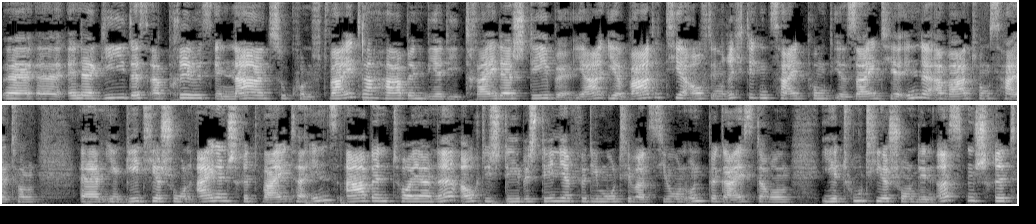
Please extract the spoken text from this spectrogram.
äh, äh, Energie des Aprils in naher Zukunft weiter? Haben wir die drei der Stäbe. Ja, ihr wartet hier auf den richtigen Zeitpunkt. Ihr seid hier in der Erwartungshaltung. Ähm, ihr geht hier schon einen Schritt weiter ins Abenteuer. Ne? Auch die Stäbe stehen ja für die Motivation und Begeisterung. Ihr tut hier schon den ersten Schritt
